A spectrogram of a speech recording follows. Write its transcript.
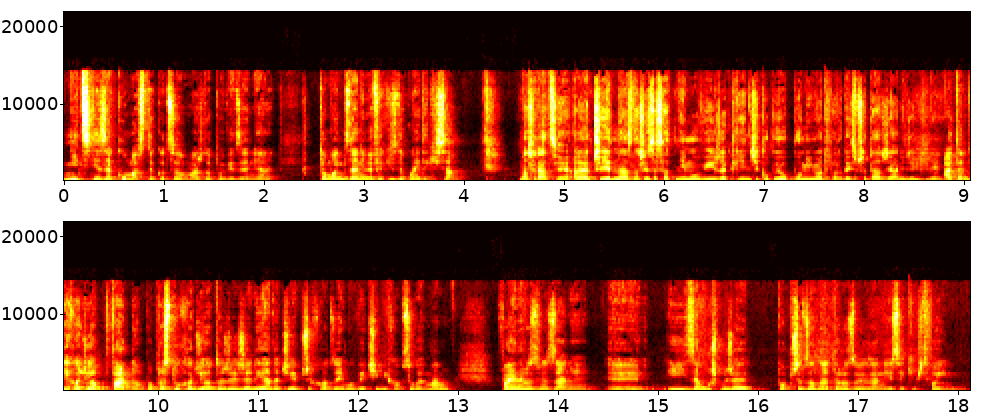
nic nie zakuma z tego, co masz do powiedzenia, to moim zdaniem efekt jest dokładnie taki sam. Masz rację, ale czy jedna z naszych zasad nie mówi, że klienci kupują pomimo twardej sprzedaży, a nie dzięki niej? A to nie chodzi o twardą, po prostu chodzi o to, że jeżeli ja do Ciebie przychodzę i mówię Ci, Michał, słuchaj, mam fajne rozwiązanie yy, i załóżmy, że poprzedzone to rozwiązanie jest jakimś Twoim,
